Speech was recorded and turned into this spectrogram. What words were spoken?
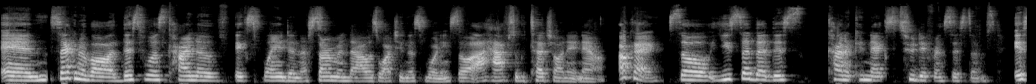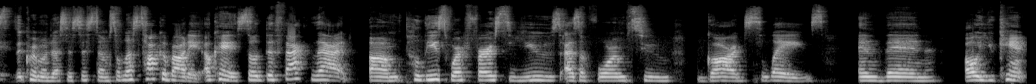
And second of all, this was kind of explained in a sermon that I was watching this morning, so I have to touch on it now. Okay, so you said that this kind of connects two different systems. It's the criminal justice system. So let's talk about it. Okay, so the fact that um, police were first used as a form to guard slaves, and then oh, you can't.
